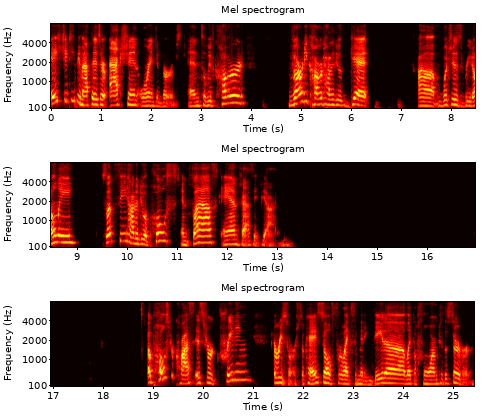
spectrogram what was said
HTTP methods are action-oriented verbs. And so we've covered, we've already covered how to do a get, um, which is read-only. So let's see how to do a post in Flask and Fast API. A post request is for creating a resource, okay? So for like submitting data, like a form to the server.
